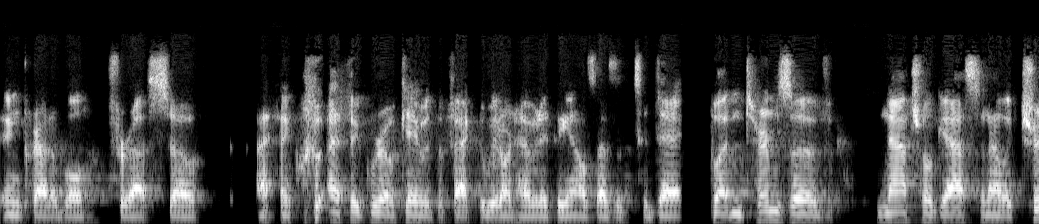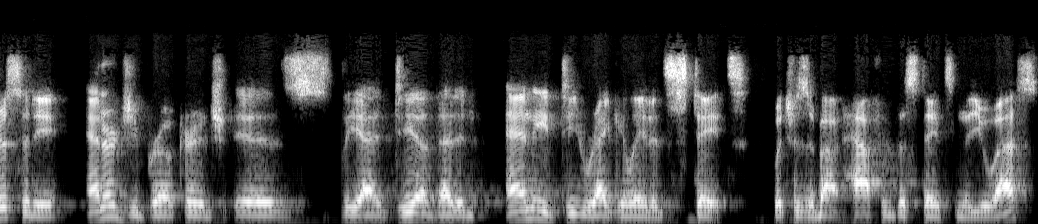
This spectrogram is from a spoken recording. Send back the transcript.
incredible for us so I think I think we're okay with the fact that we don't have anything else as of today. But in terms of natural gas and electricity, energy brokerage is the idea that in any deregulated states, which is about half of the states in the US,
